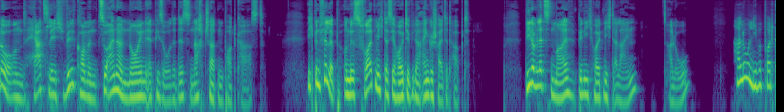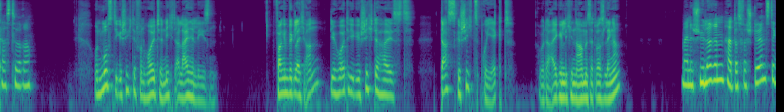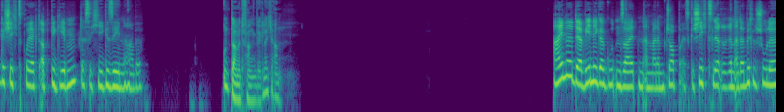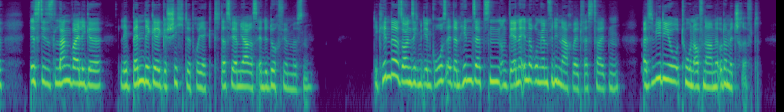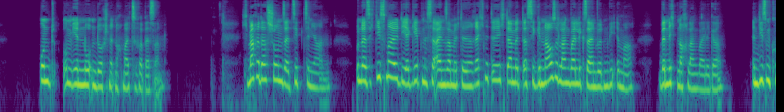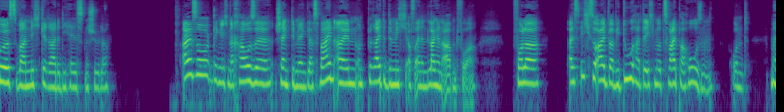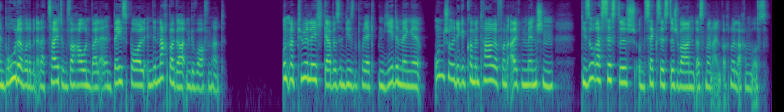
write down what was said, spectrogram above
Hallo und herzlich willkommen zu einer neuen Episode des Nachtschatten Podcast. Ich bin Philipp und es freut mich, dass ihr heute wieder eingeschaltet habt. Wie beim letzten Mal bin ich heute nicht allein. Hallo? Hallo, liebe Podcasthörer. Und muss die Geschichte von heute nicht alleine lesen. Fangen wir gleich an. Die heutige Geschichte heißt Das Geschichtsprojekt, aber der eigentliche Name ist etwas länger. Meine Schülerin hat das verstörendste Geschichtsprojekt abgegeben, das ich je gesehen habe. Und damit fangen wir gleich an. Eine der weniger guten Seiten an meinem Job als Geschichtslehrerin an der Mittelschule ist dieses langweilige, lebendige Geschichte-Projekt, das wir am Jahresende durchführen müssen. Die Kinder sollen sich mit ihren Großeltern hinsetzen und deren Erinnerungen für die Nachwelt festhalten, als Video, Tonaufnahme oder Mitschrift. Und um ihren Notendurchschnitt nochmal zu verbessern. Ich mache das schon seit 17 Jahren. Und als ich diesmal die Ergebnisse einsammelte, rechnete ich damit, dass sie genauso langweilig sein würden wie immer, wenn nicht noch langweiliger. In diesem Kurs waren nicht gerade die hellsten Schüler. Also ging ich nach Hause, schenkte mir ein Glas Wein ein und bereitete mich auf einen langen Abend vor. Voller Als ich so alt war wie du, hatte ich nur zwei Paar Hosen. Und mein Bruder wurde mit einer Zeitung verhauen, weil er einen Baseball in den Nachbargarten geworfen hat. Und natürlich gab es in diesen Projekten jede Menge unschuldige Kommentare von alten Menschen, die so rassistisch und sexistisch waren, dass man einfach nur lachen muss.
